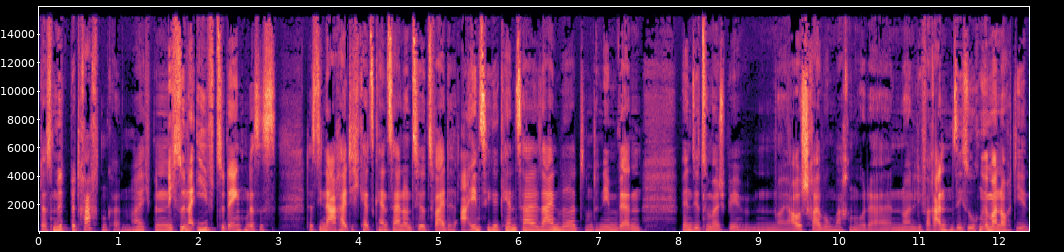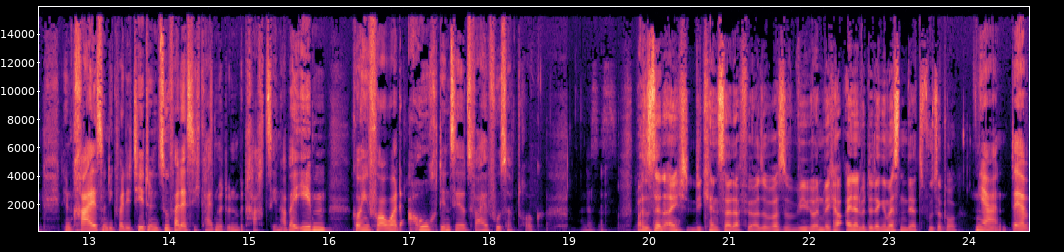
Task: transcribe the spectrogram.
das mit betrachten können. Ne? Ich bin nicht so naiv zu denken, dass es, dass die Nachhaltigkeitskennzahlen und CO2 das einzige Kennzahl sein wird. Unternehmen werden, wenn sie zum Beispiel neue Ausschreibung machen oder einen neuen Lieferanten sich suchen, immer noch die, den Preis und die Qualität und die Zuverlässigkeit mit in Betracht ziehen. Aber eben going forward auch den CO2-Fußabdruck. Das ist was ist denn eigentlich die Kennzahl dafür? Also was, wie, in welcher Einheit wird der denn gemessen, der Fußabdruck? Ja, der,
